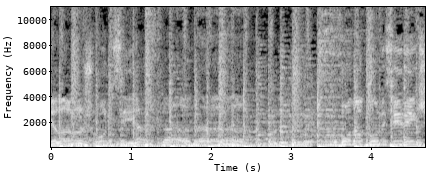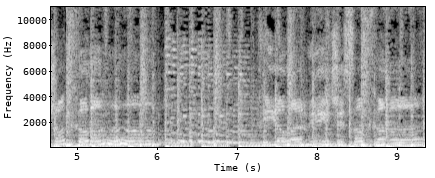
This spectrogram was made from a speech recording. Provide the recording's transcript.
Yılan hoş vun ziyakana Buna kun zirik şant kana Khiyalar neçi sakana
